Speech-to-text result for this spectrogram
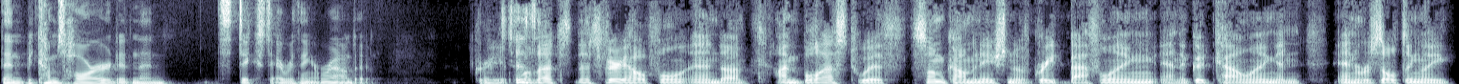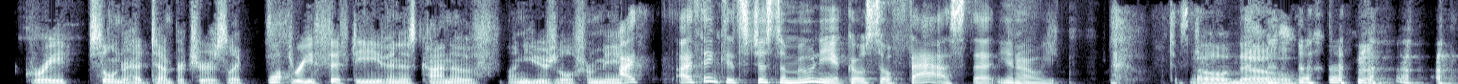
then becomes hard and then sticks to everything around it. Great. Well, that's that's very helpful, and uh, I'm blessed with some combination of great baffling and a good cowling, and and resultingly great cylinder head temperatures. Like Well- 350 even is kind of unusual for me. I, I think it's just a Mooney. It goes so fast that, you know, you, just Oh, no.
